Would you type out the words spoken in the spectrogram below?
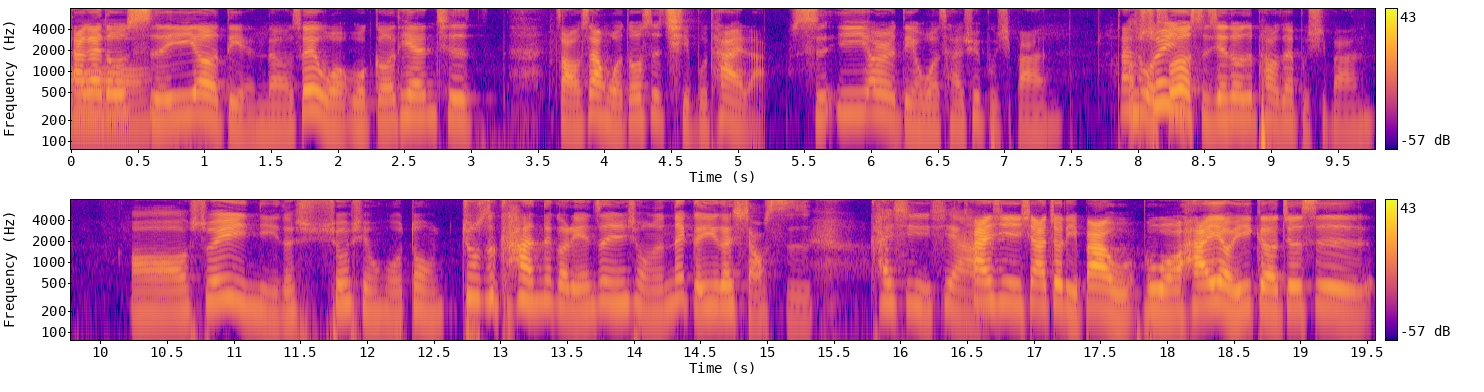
大概都十一二点了。所以我我隔天其实早上我都是起不太来，十一二点我才去补习班，但是我所有时间都是泡在补习班。哦，所以你的休闲活动就是看那个《廉政英雄》的那个一个小时，开心一下，开心一下。就礼拜五，我还有一个就是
